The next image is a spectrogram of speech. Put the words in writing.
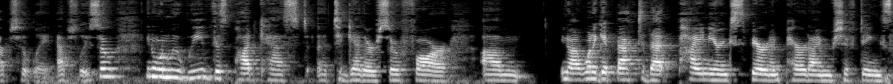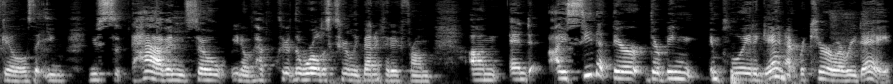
Absolutely, absolutely. So, you know, when we weave this podcast uh, together so far, um, you know, I want to get back to that pioneering spirit and paradigm shifting skills that you you have, and so you know, have clear, the world has clearly benefited from. Um, and I see that they're they're being employed again at Recuro every day.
